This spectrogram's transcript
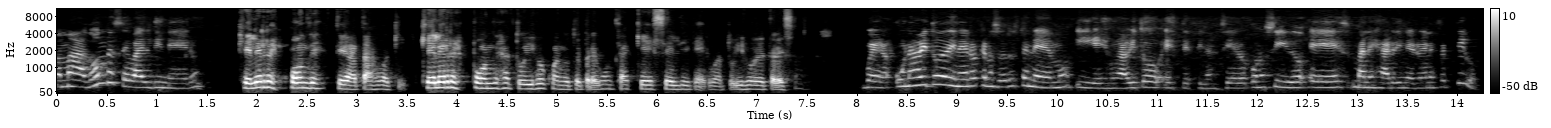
mamá, ¿a dónde se va el dinero? ¿Qué le respondes? Te atajo aquí. ¿Qué le respondes a tu hijo cuando te pregunta qué es el dinero, a tu hijo de tres años? Bueno, un hábito de dinero que nosotros tenemos, y es un hábito este, financiero conocido, es manejar dinero en efectivo.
